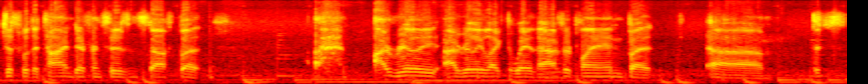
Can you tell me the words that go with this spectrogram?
just with the time differences and stuff. But I really I really like the way the Avs are playing, but um, it's,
